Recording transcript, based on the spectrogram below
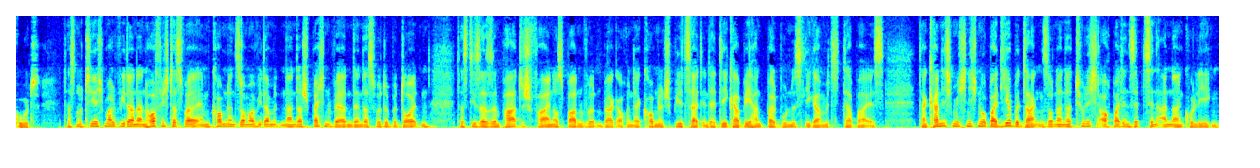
Gut. Das notiere ich mal wieder und dann hoffe ich, dass wir im kommenden Sommer wieder miteinander sprechen werden, denn das würde bedeuten, dass dieser sympathische Verein aus Baden-Württemberg auch in der kommenden Spielzeit in der DKB Handball-Bundesliga mit dabei ist. Dann kann ich mich nicht nur bei dir bedanken, sondern natürlich auch bei den 17 anderen Kollegen,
